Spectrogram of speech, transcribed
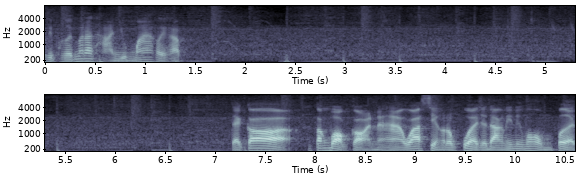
60เฮิร์มาตรฐานอยู่มากเลยครับแต่ก็ต้องบอกก่อนนะฮะว่าเสียงรบกวนจะดังนิดนึงเพราะผมเปิด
